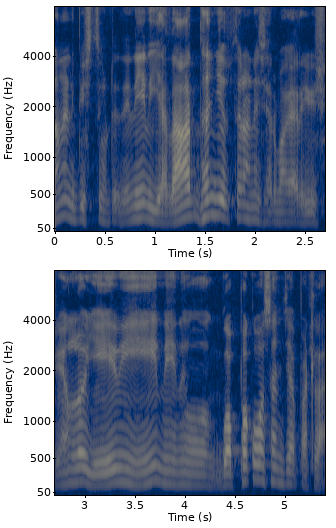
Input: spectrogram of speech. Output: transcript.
అని అనిపిస్తుంటుంది. నేను యథార్థం చెప్తున్నాను శర్మ గారి విషయంలో ఏమీ నేను గొప్ప కోసం చెప్పట్లా.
